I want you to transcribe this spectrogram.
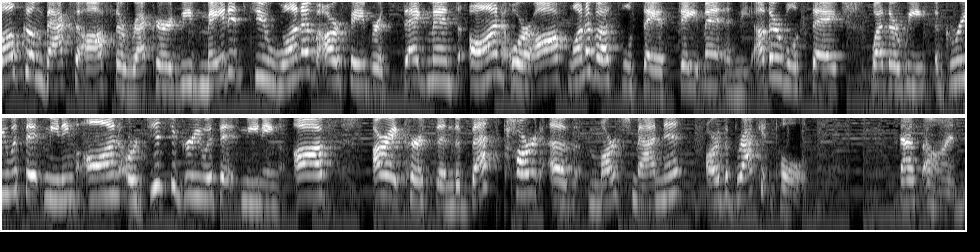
Welcome back to Off the Record. We've made it to one of our favorite segments, on or off. One of us will say a statement, and the other will say whether we agree with it, meaning on, or disagree with it, meaning off. All right, Kirsten, the best part of March Madness are the bracket polls. That's on.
